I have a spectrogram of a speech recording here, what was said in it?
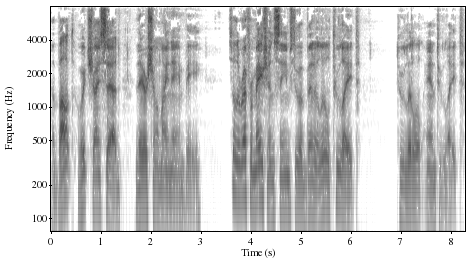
about which I said, There shall my name be. So the Reformation seems to have been a little too late, too little and too late.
